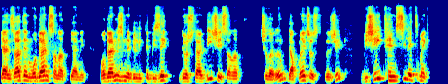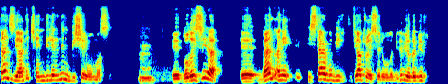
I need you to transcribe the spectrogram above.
yani zaten modern sanat yani modernizmle birlikte bize gösterdiği şey sanatçıların yapmaya çalıştıkları şey bir şeyi temsil etmekten ziyade kendilerinin bir şey olması. Hı. E, dolayısıyla e, ben hani ister bu bir tiyatro eseri olabilir ya da bir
